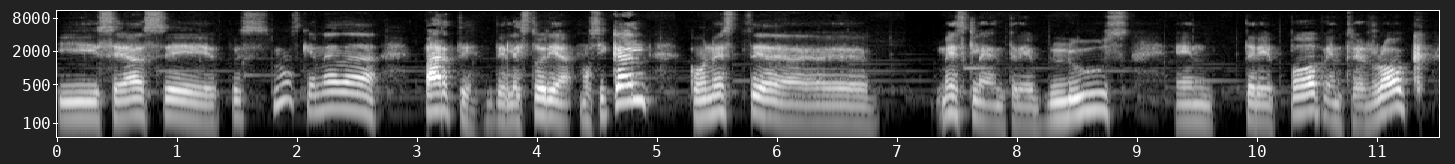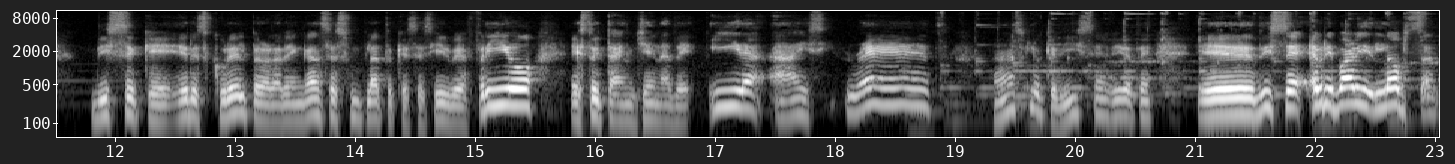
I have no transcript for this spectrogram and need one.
y se hace, pues más que nada, parte de la historia musical con esta eh, mezcla entre blues, entre pop, entre rock. Dice que eres cruel, pero la venganza es un plato que se sirve frío. Estoy tan llena de ira. I see red. Ah, es lo que dice, fíjate. Eh, dice, everybody loves an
